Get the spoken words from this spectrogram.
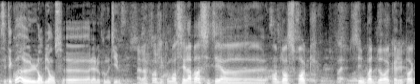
C'était quoi euh, l'ambiance euh, à la locomotive? Alors quand j'ai commencé là-bas, c'était euh, ambiance rock. Ouais. C'est une boîte de rock à l'époque.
